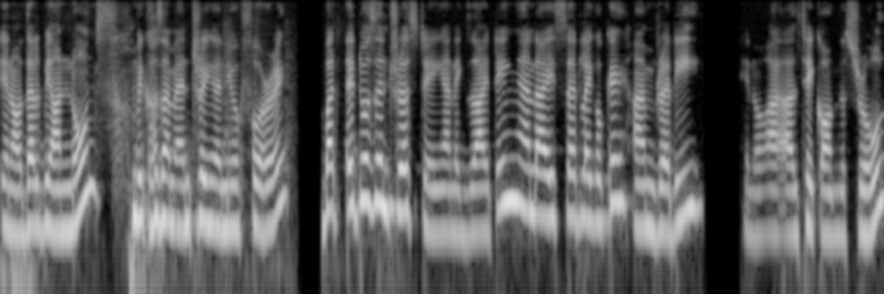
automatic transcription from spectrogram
You know, there'll be unknowns because I'm entering a new foray. But it was interesting and exciting. And I said, like, okay, I'm ready. You know, I'll take on this role.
